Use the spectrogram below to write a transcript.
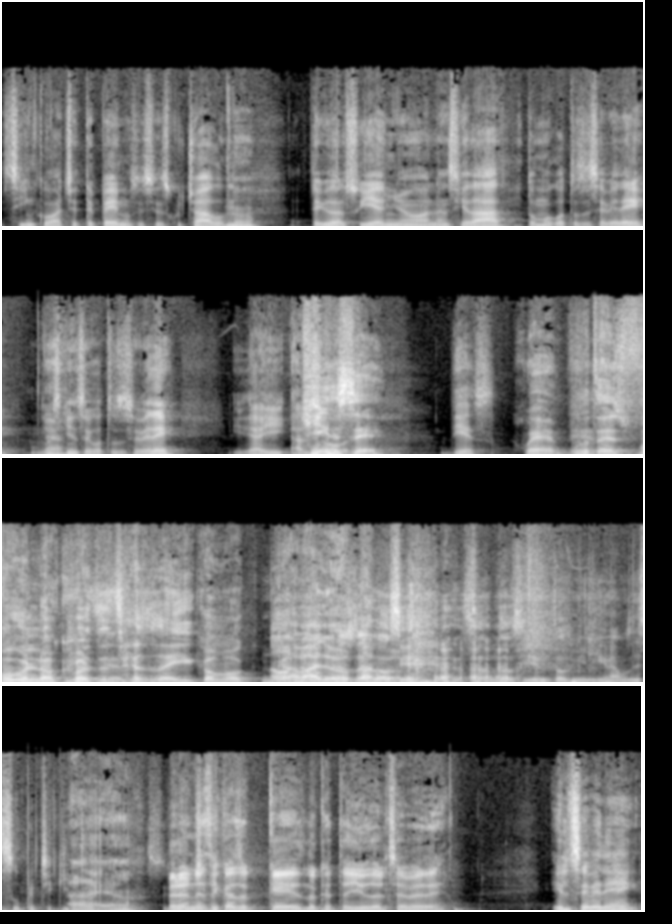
5-HTP, no sé si has escuchado. No. Te ayuda al sueño, a la ansiedad. Tomo gotas de CBD, unas Ya. 15 gotas de CBD. Y de ahí al 15. sobre. 10. Jue, puta, es full, loco. Diez, Tú diez, estás diez. ahí como No, caballo no, son, 200, son 200 miligramos, es súper chiquito. Ah. Pero en este caso, ¿qué es lo que te ayuda el CBD? El CBD,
